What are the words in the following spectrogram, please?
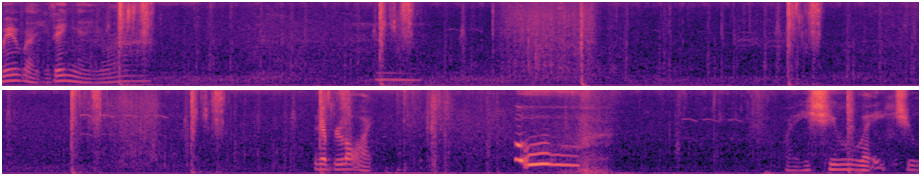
ไม่ไหวได้ไงวะเรียบร้อยอู้ไหวชิวไหวชิว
